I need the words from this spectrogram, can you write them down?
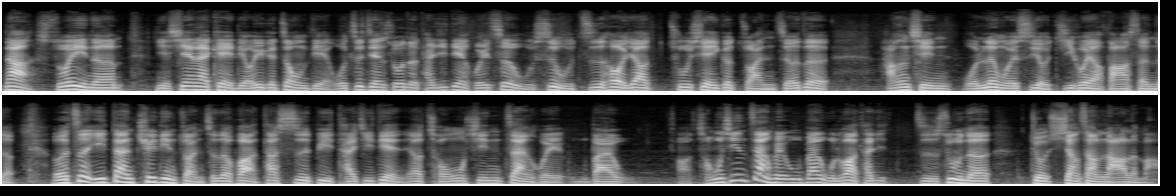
那所以呢，你现在可以留一个重点。我之前说的台积电回撤五四五之后要出现一个转折的行情，我认为是有机会要发生的。而这一旦确定转折的话，它势必台积电要重新站回五百五。啊，重新站回五百五的话，台积指数呢就向上拉了嘛。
